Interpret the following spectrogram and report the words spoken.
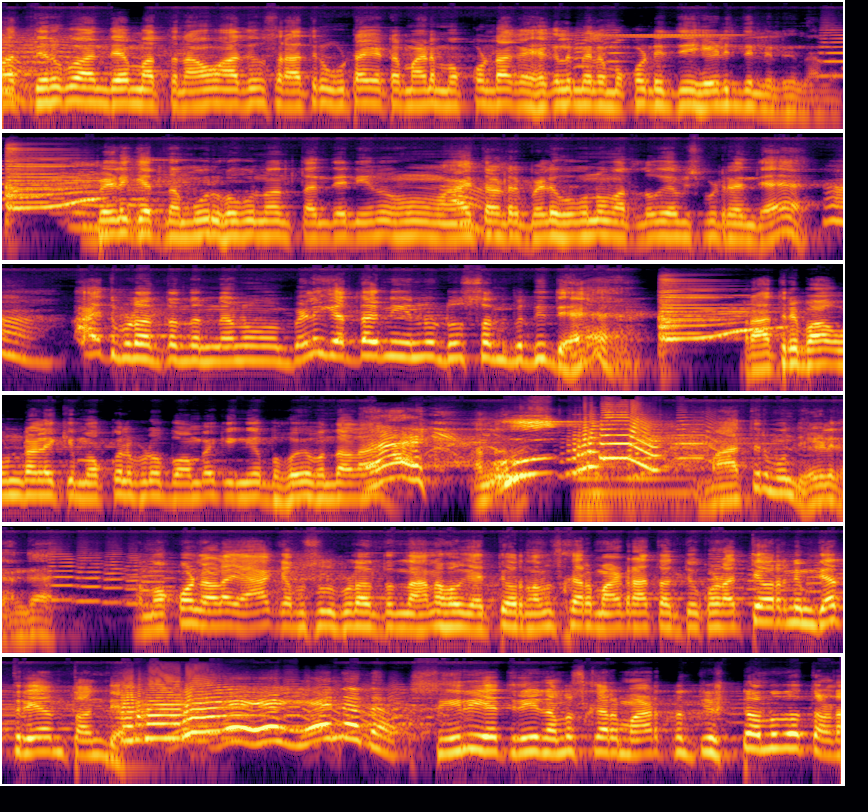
ಮತ್ತೆ ತಿರುಗು ಅಂದೆ ಮತ್ತು ನಾವು ಆ ದಿವಸ ರಾತ್ರಿ ಊಟ ಗೀಟ ಮಾಡಿ ಮಕ್ಕೊಂಡಾಗ ಹೆಗಲ ಮೇಲೆ ಮಕ್ಕೊಂಡಿದ್ದೆ ಹೇಳಿದ್ದಿಲ್ಲ ರೀ ನಾನು. ಬೆಳಿಗ್ಗೆ ಎದ್ದು ನಮ್ಮೂರಿಗೆ ಹೋಗುನು ಅಂತಂದೆ ನೀನು ಹ್ಞೂ ಆಯ್ತಳ್ರಿ ಬೆಳಿಗ್ಗೆ ಹೋಗುನು ಮತ್ತು ಲೋಗ ಎಬ್ಬಿಸ್ಬಿಟ್ರಿ ಅಂದೆ. ಆಯ್ತು ಬಿಡು ಅಂತಂದ್ರೆ ನಾನು ಬೆಳಿಗ್ಗೆ ಎದ್ದಾಗ ನೀನು ಡೂಸ್ ಅಂತ ಬಿದ್ದಿದ್ದೆ. ರಾತ್ರಿ ಬಾ ಉಂಡಾಳಕ್ಕೆ ಮಕ್ಕಳು ಬಿಡು ಬಾಂಬೆಗೆ ಹಿಂಗೆ ಹೋಗಿ ಬಂದಾಳ. ಮಾತ್ರ ಮುಂದೆ ಹೇಳಿದೆ ಹಂಗ ಮಕ್ಕೊಂಡಾಳ ಯಾಕೆ ಎಬ್ಸಲ್ ಬಿಡು ಅಂತ ನಾನು ಹೋಗಿ ಅತ್ತೆಯವ್ರು ನಮಸ್ಕಾರ ಮಾಡ್ರ ಅಂತ ತಿಳ್ಕೊಂಡು ಅತ್ತೆಯವ್ರು ನಿಮ್ದು ಎತ್ರಿ ಅಂತ ಅಂದೆ. ಏನದ? ಸೀರೆ ಎತ್ರಿ ನಮಸ್ಕಾರ ಮಾಡ್ತಂತ ಇಷ್ಟ ಅನ್ನೋದು ತಡ.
